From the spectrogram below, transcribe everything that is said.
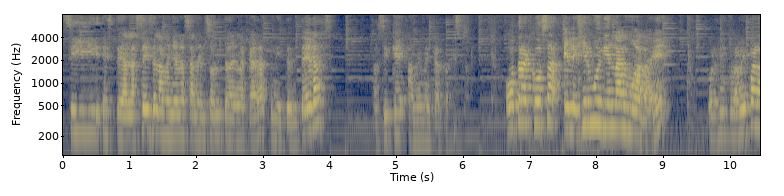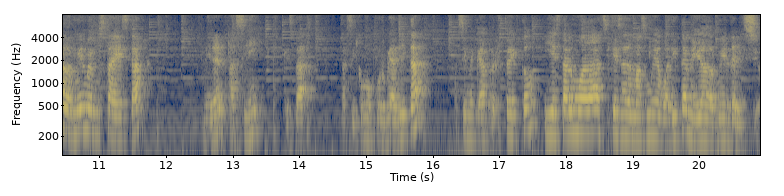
Si este, a las 6 de la mañana sale el sol y te da en la cara, ni te enteras. Así que a mí me encanta esto. Otra cosa, elegir muy bien la almohada, ¿eh? Por ejemplo, a mí para dormir me gusta esta. Miren, así, que está así como curveadita. Así me queda perfecto. Y esta almohada, así que es además muy aguadita, me ayuda a dormir delicioso.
